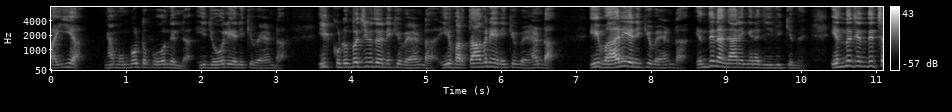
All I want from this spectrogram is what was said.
വയ്യ ഞാൻ മുമ്പോട്ട് പോകുന്നില്ല ഈ ജോലി എനിക്ക് വേണ്ട ഈ കുടുംബജീവിതം എനിക്ക് വേണ്ട ഈ ഭർത്താവിനെ എനിക്ക് വേണ്ട ഈ ഭാര്യ എനിക്ക് വേണ്ട എന്തിനാണ് ഞാൻ ഇങ്ങനെ ജീവിക്കുന്നത് എന്ന് ചിന്തിച്ച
